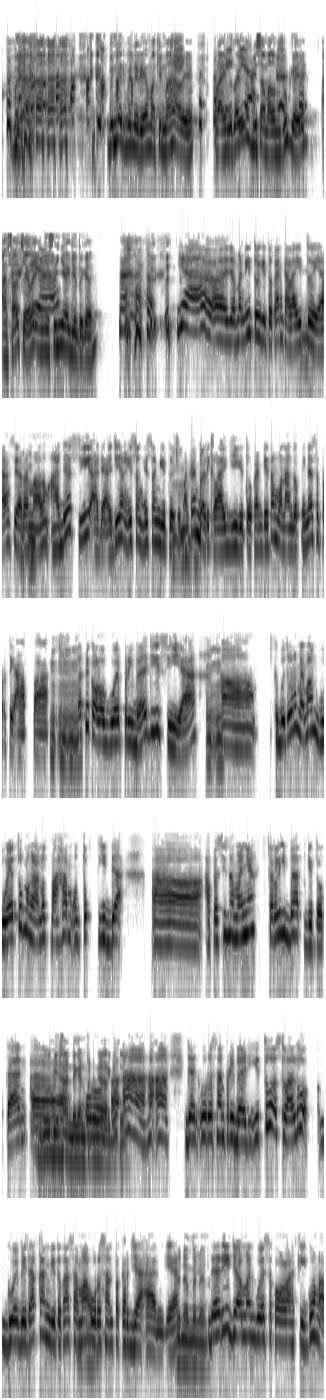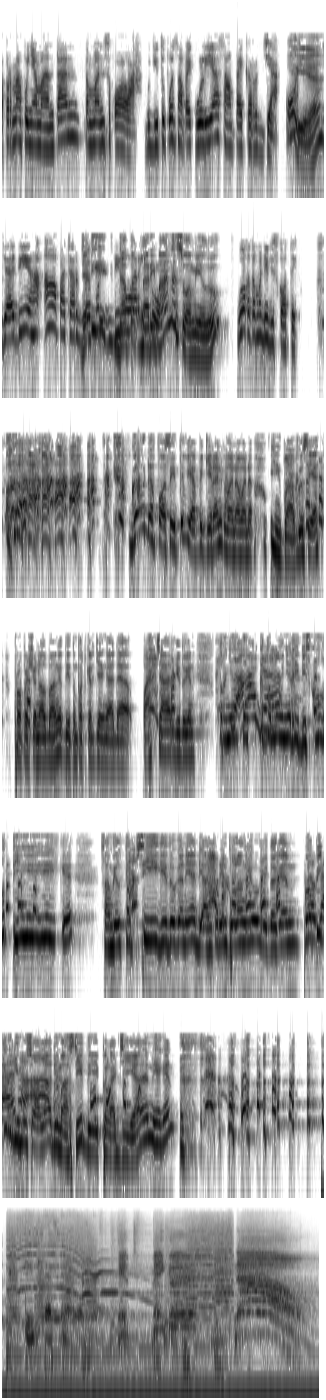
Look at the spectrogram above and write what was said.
Bener-bener ya, makin mahal ya. Prime time Iya. bisa malam juga ya. Asal cewek yang Iya. ngisinya gitu kan. ya eh, zaman itu gitu kan kala itu ya siaran malam ada sih ada aja yang iseng-iseng gitu. Cuman kan balik lagi gitu kan kita mau nanggepinnya seperti apa. Tapi kalau gue pribadi sih ya, eh, kebetulan memang gue tuh menganut paham untuk tidak eh, apa sih namanya terlibat gitu kan. eh, Berlebihan dengan pendengar gitu. ah, ah, ah. Dan urusan pribadi itu selalu gue bedakan gitu kan sama urusan pekerjaan ya. Bener-bener. Dari zaman gue sekolah ki, gue nggak pernah punya mantan teman sekolah. Begitupun sampai kuliah, sampai kerja. Oh iya. Jadi, ah, pacar gue pun Jadi di luar dari itu. mana suami lu? Gue ketemu di diskotik. gue udah positif ya pikiran ke mana-mana. Ini bagus ya, profesional banget di tempat kerja nggak ada pacar gitu kan. Ternyata ketemunya di diskotik ya. Sambil tipsi gitu kan ya, dianterin pulang yuk gitu kan. Gue pikir di musola, di masjid, di pengajian ya kan. Hit maker now.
